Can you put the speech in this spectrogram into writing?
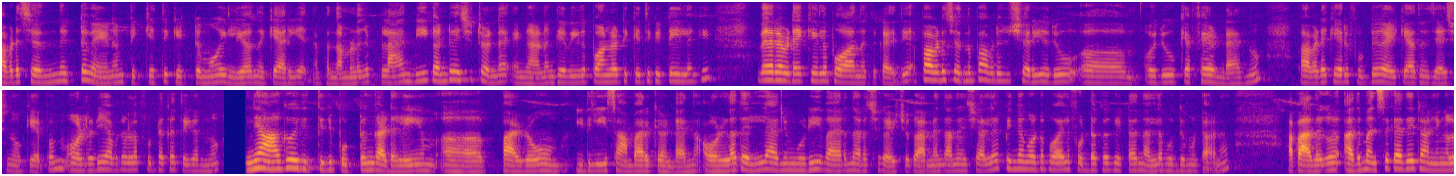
അവിടെ ചെന്നിട്ട് വേണം ടിക്കറ്റ് കിട്ടുമോ ഇല്ലയോ എന്നൊക്കെ അറിയാൻ. അപ്പം നമ്മളൊരു പ്ലാൻ ബി കണ്ടു വെച്ചിട്ടുണ്ട് എങ്ങാനും ഗവിയിൽ പോകാനുള്ള ടിക്കറ്റ് കിട്ടിയില്ലെങ്കിൽ വേറെ എവിടേക്കെങ്കിലും പോകാമെന്നൊക്കെ കരുതി. അപ്പോൾ അവിടെ ചെന്നപ്പോൾ അവിടെ ഒരു ചെറിയൊരു ഒരു കഫേ ഉണ്ടായിരുന്നു. അപ്പോൾ അവിടെ കയറി ഫുഡ് കഴിക്കാമെന്ന് വിചാരിച്ച് നോക്കി. അപ്പം ഓൾറെഡി അവിടെയുള്ള ഫുഡൊക്കെ തീർന്നു. ഇനി ആകെ ഒരു ഇത്തിരി പുട്ടും കടലയും പഴവും ഇഡ്ഡലി സാമ്പാറൊക്കെ ഉണ്ടായിരുന്നു. ഉള്ളതെല്ലാവരും കൂടി വയറ് നിറച്ച് കഴിച്ചു. കാരണം എന്താണെന്ന് വെച്ചാൽ പിന്നെ അങ്ങോട്ട് പോയാൽ ഫുഡൊക്കെ കിട്ടാൻ നല്ല ബുദ്ധിമുട്ടാണ്. അപ്പോൾ അത് അത് മനസ്സിൽ ഞങ്ങൾ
